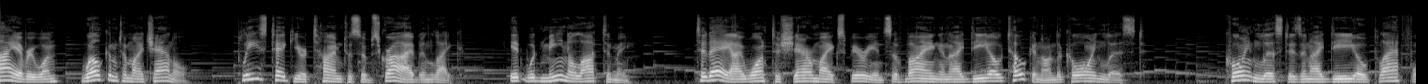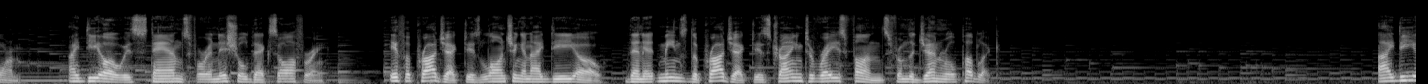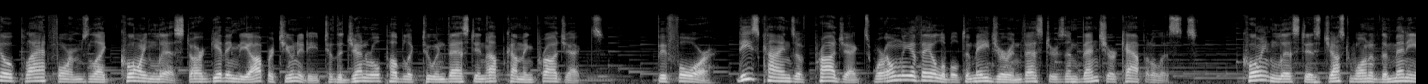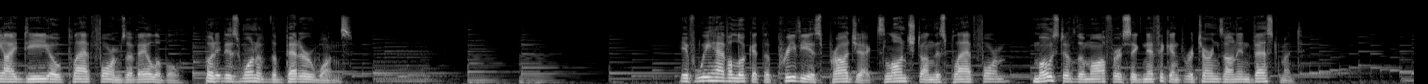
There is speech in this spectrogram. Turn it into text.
Hi everyone, welcome to my channel. Please take your time to subscribe and like. It would mean a lot to me. Today I want to share my experience of buying an IDO token on the CoinList. CoinList is an IDO platform. IDO is stands for Initial DEX Offering. If a project is launching an IDO, then it means the project is trying to raise funds from the general public. IDO platforms like CoinList are giving the opportunity to the general public to invest in upcoming projects. Before, these kinds of projects were only available to major investors and venture capitalists. CoinList is just one of the many IDO platforms available, but it is one of the better ones. If we have a look at the previous projects launched on this platform, most of them offer significant returns on investment.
